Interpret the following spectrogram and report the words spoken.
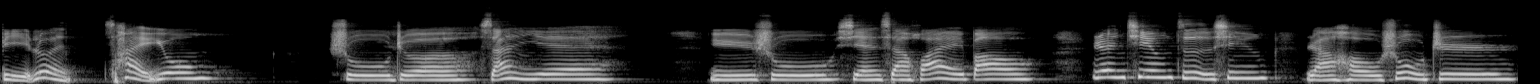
笔论蔡邕。书者三也，欲书先散怀抱，人情自省，然后书之。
